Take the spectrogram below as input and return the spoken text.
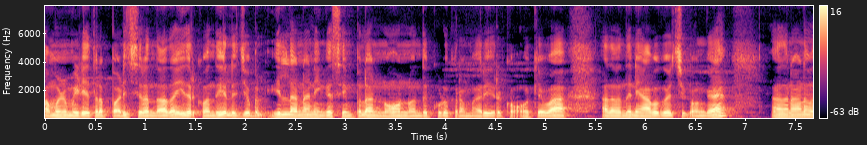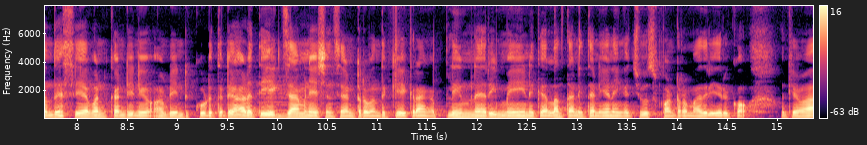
தமிழ் மீடியத்தில் படிச்சிருந்தால் தான் இதற்கு வந்து எலிஜிபிள் இல்லைன்னா நீங்கள் சிம்பிளாக நோன் வந்து கொடுக்குற மாதிரி இருக்கும். ஓகேவா அதை வந்து ஞாபகம் வச்சுக்கோங்க. அதனால் வந்து சேவ் அண்ட் கண்டினியூ அப்படின்ட்டு கொடுத்துட்டு அடுத்து எக்ஸாமினேஷன் சென்டர் வந்து கேட்குறாங்க ப்ளிமினரி மெயினுக்கு எல்லாம் தனித்தனியாக நீங்கள் சூஸ் பண்ணுற மாதிரி இருக்கும். ஓகேவா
